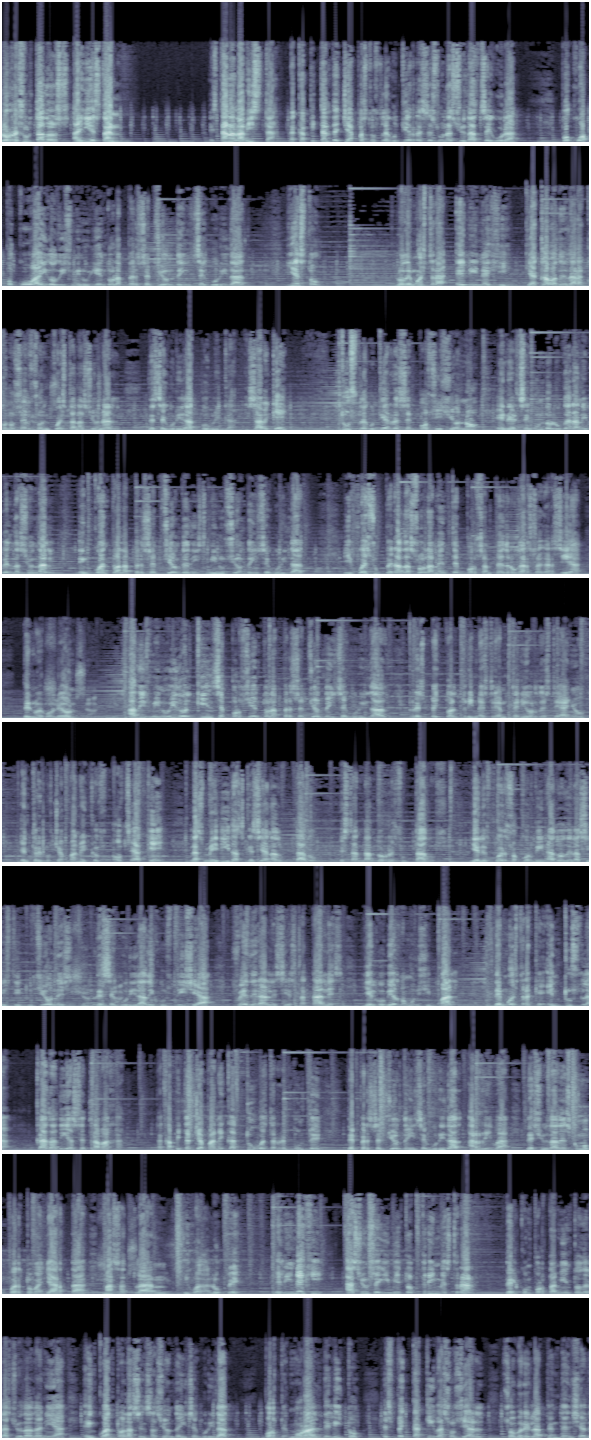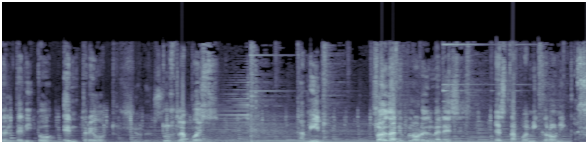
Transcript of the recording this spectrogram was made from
Los resultados ahí están. Están a la vista. La capital de Chiapas, Tuxtla Gutiérrez, es una ciudad segura. Poco a poco ha ido disminuyendo la percepción de inseguridad. Y esto lo demuestra el INEGI, que acaba de dar a conocer su encuesta nacional de seguridad pública. ¿Y sabe qué? Tuxtla Gutiérrez se posicionó en el segundo lugar a nivel nacional en cuanto a la percepción de disminución de inseguridad y fue superada solamente por San Pedro Garza García de Nuevo León. Ha disminuido el 15% la percepción de inseguridad respecto al trimestre anterior de este año entre los chapanecos, o sea que las medidas que se han adoptado están dando resultados y el esfuerzo coordinado de las instituciones de seguridad y justicia federales y estatales y el gobierno municipal demuestra que en Tuzla cada día se trabaja. La capital chapaneca tuvo este repunte de percepción de inseguridad arriba de ciudades como Puerto Vallarta, Mazatlán y Guadalupe. El INEGI hace un seguimiento trimestral del comportamiento de la ciudadanía en cuanto a la sensación de inseguridad por temor al delito, expectativa social sobre la tendencia del delito, entre otros. Tuzla, pues, camina. Soy Dani Flores Meneses. Esta fue mi crónica.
